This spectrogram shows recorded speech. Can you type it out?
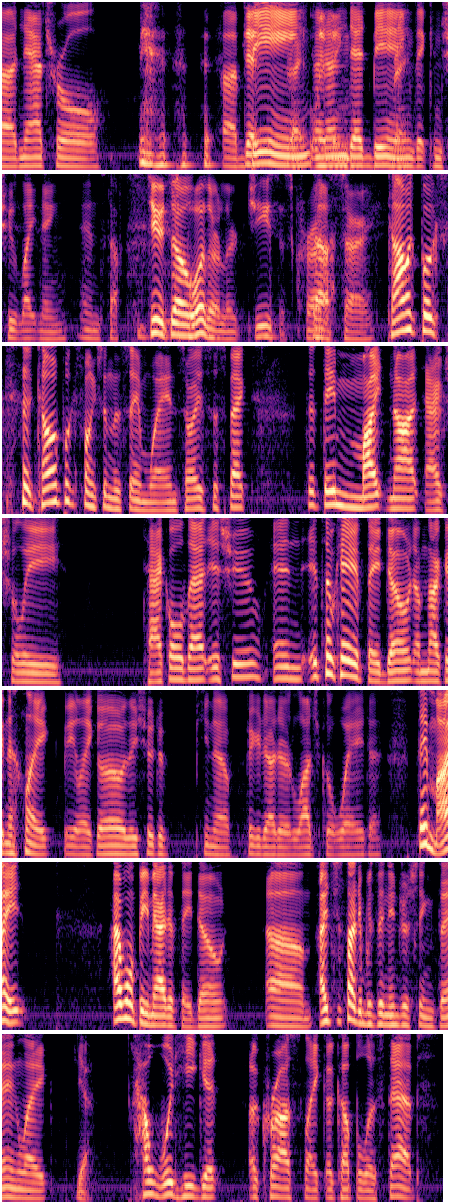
uh, being, right, an undead being right. that can shoot lightning and stuff. Dude, so, spoiler alert! Jesus Oh, Christ! sorry. Comic books, comic books function the same way, and so I suspect that they might not actually tackle that issue, and it's okay if they don't. I'm not gonna like be like, oh, they should have, you know, figured out a logical way to. They might. I won't be mad if they don't. Um, I just thought it was an interesting thing. Like, Yeah. how would he get across like a couple of steps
